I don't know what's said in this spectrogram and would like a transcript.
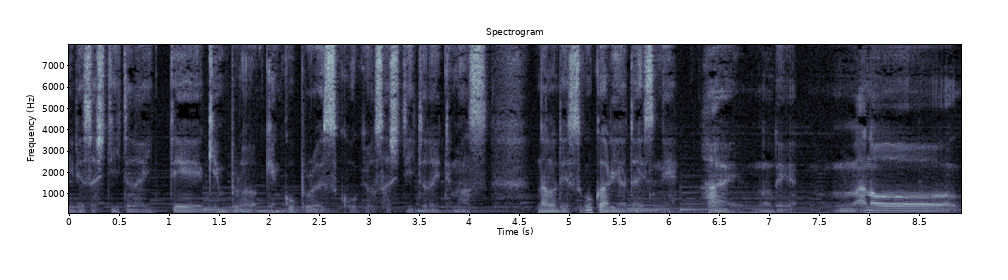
入れさせていただいて、健プロ、健康プロレス興行させていただいてます。なので、すごくありがたいですね。はい。ので、あの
